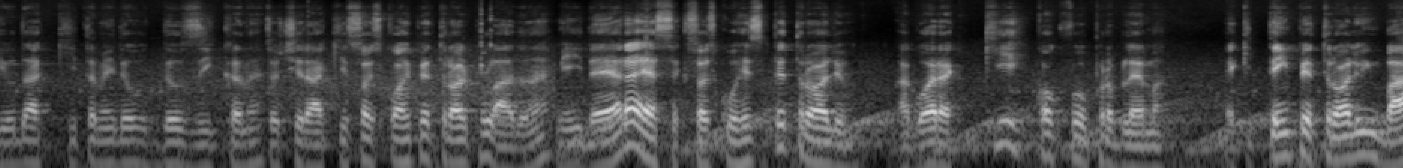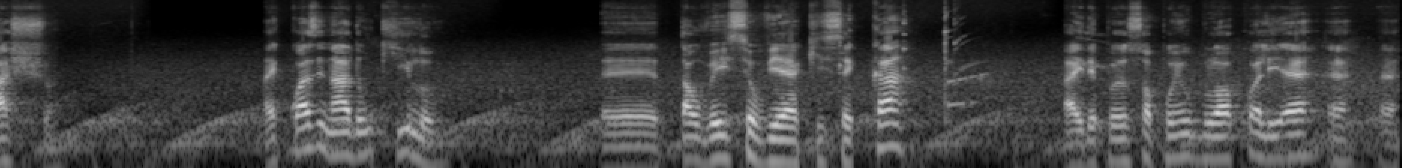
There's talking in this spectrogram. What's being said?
E o daqui também deu, deu zica, né? Se eu tirar aqui, só escorre petróleo pro lado, né? Minha ideia era essa, que só escorresse petróleo. Agora aqui, qual que foi o problema? É que tem petróleo embaixo. É quase nada, um quilo. É, talvez se eu vier aqui secar, aí depois eu só ponho o bloco ali. É, é, é.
